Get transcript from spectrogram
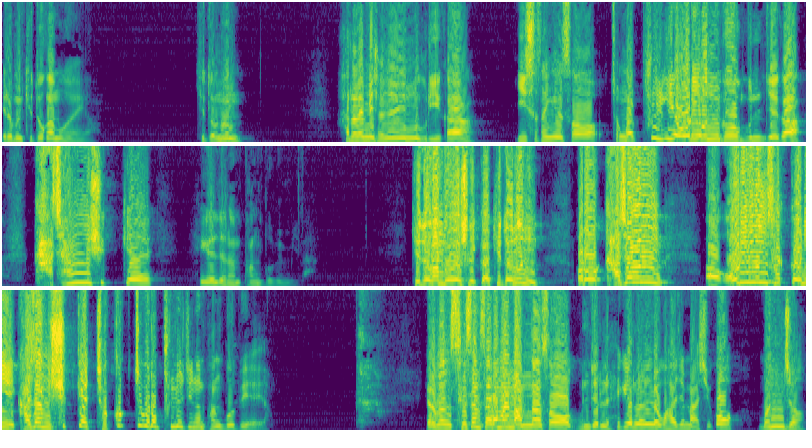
여러분 기도가 뭐예요? 기도는 하나님의 자녀인 우리가 이 세상에서 정말 풀기 어려운 그 문제가 가장 쉽게 해결되는 방법입니다. 기도가 무엇일까? 기도는 바로 가장 어, 어려운 사건이 가장 쉽게 적극적으로 풀려지는 방법이에요. 여러분 세상 사람을 만나서 문제를 해결하려고 하지 마시고 먼저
